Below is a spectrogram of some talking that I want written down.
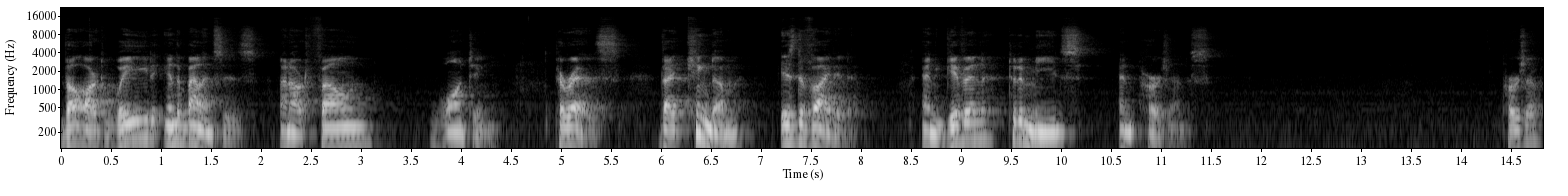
thou art weighed in the balances and art found wanting. Peres, thy kingdom is divided and given to the Medes and Persians. Persia,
